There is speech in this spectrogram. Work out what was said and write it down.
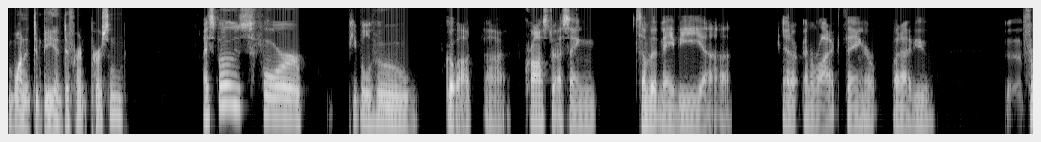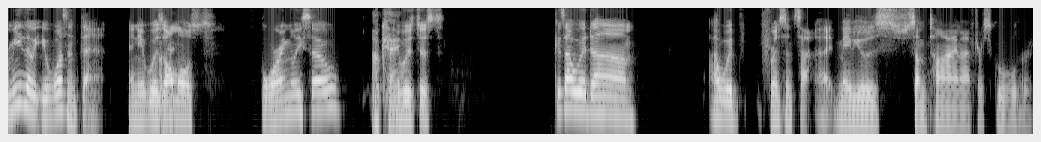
wanted to be a different person? I suppose for people who go about uh, cross dressing, some of it may be uh, an, an erotic thing or what have you. For me, though, it wasn't that. And it was Okay. almost boringly so. Okay. It was just because I would, um, I would, for instance, I, I, maybe it was sometime after school or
